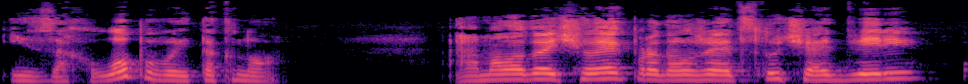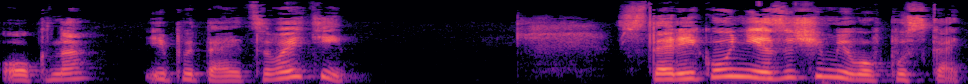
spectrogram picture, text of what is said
и захлопывает окно. А молодой человек продолжает стучать в двери, окна и пытается войти. Старику незачем его впускать,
